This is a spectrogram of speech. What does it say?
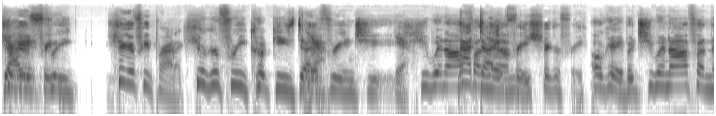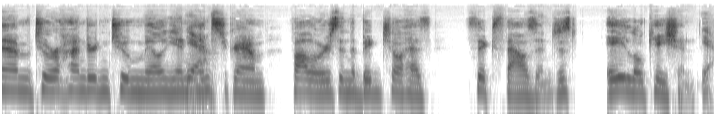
diet free sugar free products. sugar free cookies, diet Yeah. free, and she Yeah. she went off Not on diet them. free, sugar free. Okay, but she went off on them to her 102 million Yeah. Instagram followers, and the Big Chill has 6,000. Just a location. Yeah.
